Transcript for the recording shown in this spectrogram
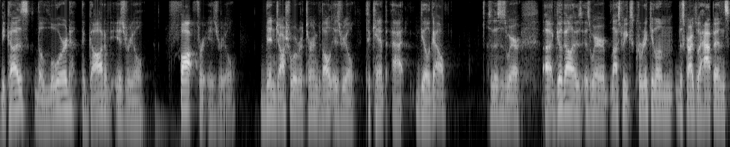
because the Lord, the God of Israel, fought for Israel. Then Joshua returned with all Israel to camp at Gilgal. So this is where uh, Gilgal is, is where last week's curriculum describes what happens.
